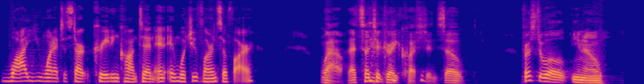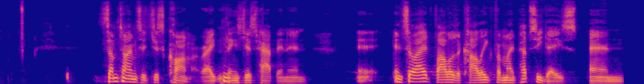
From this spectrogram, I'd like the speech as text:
why you wanted to start creating content and, and what you've learned so far? Wow, that's such a great question. So First of all, you know, sometimes it's just karma, right? And mm-hmm. things just happen. And, and so I had followed a colleague from my Pepsi days and,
